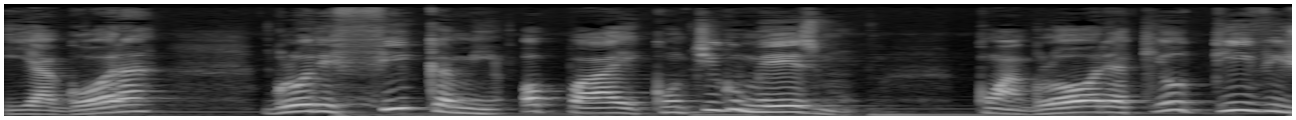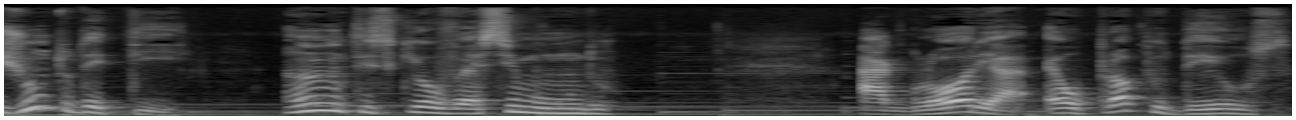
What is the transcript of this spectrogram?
E agora, glorifica-me, ó Pai, contigo mesmo, com a glória que eu tive junto de ti, antes que houvesse mundo. A glória é o próprio Deus,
